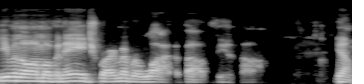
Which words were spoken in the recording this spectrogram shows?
even though I'm of an age where I remember a lot about Vietnam. Yeah. You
